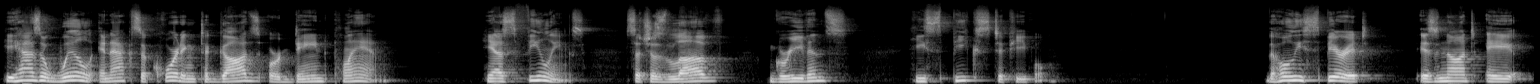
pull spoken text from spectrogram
He has a will and acts according to God's ordained plan. He has feelings such as love, grievance. He speaks to people. The Holy Spirit is not a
